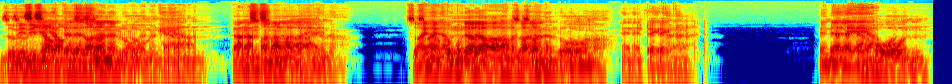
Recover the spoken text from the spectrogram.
So wie sich auch der Sonnenblumenkern ganz von alleine zu einer wunderbaren Sonnenblume entwickelt. Wenn der Nährboden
